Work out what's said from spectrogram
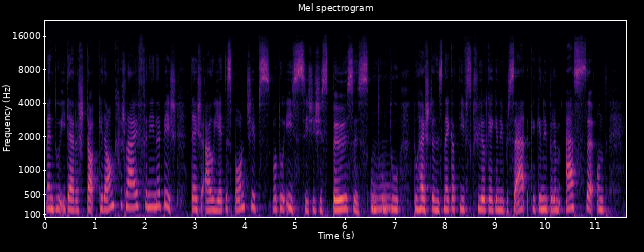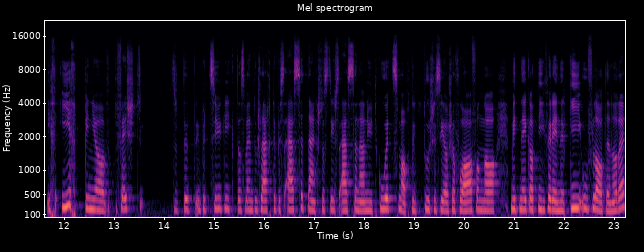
wenn du in dieser Sta Gedankenschleife hinein bist, dann ist auch jedes Bonchips, das du isst, ist, ist ein Böses. Und, mhm. und du, du hast dann ein negatives Gefühl gegenüber, gegenüber dem Essen. Und ich, ich bin ja fest die Überzeugung, dass wenn du schlecht über das Essen denkst, dass dir das Essen auch nichts Gutes macht, weil du tust es ja schon von Anfang an mit negativer Energie aufladen, oder?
